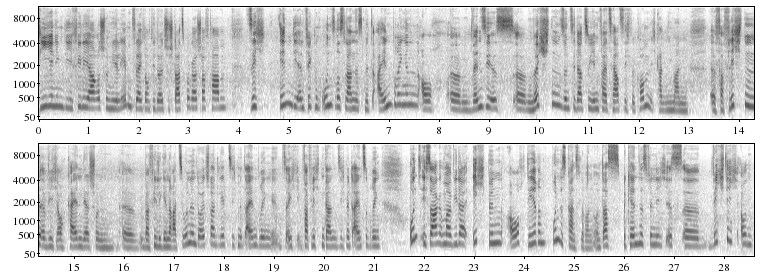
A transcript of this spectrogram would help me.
diejenigen, die viele Jahre schon hier leben, vielleicht auch die deutsche Staatsbürgerschaft haben, sich in die Entwicklung unseres Landes mit einbringen. Auch ähm, wenn Sie es äh, möchten, sind Sie dazu jedenfalls herzlich willkommen. Ich kann niemanden äh, verpflichten, äh, wie ich auch keinen, der schon äh, über viele Generationen in Deutschland lebt, sich mit einbringen, sich verpflichten kann, sich mit einzubringen. Und ich sage immer wieder, ich bin auch deren Bundeskanzlerin. Und das Bekenntnis, finde ich, ist äh, wichtig. Und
